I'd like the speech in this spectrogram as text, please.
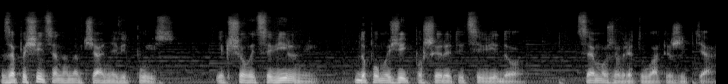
запишіться на навчання від Пульс. Якщо ви цивільний, допоможіть поширити ці відео. Це може врятувати життя.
